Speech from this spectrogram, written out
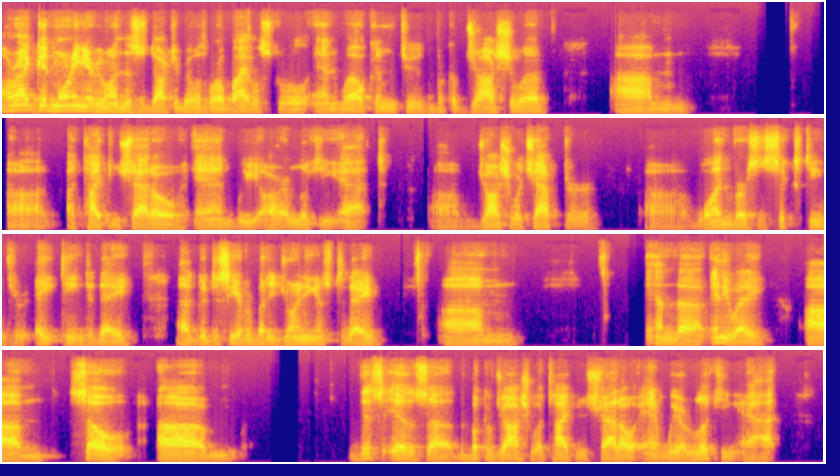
All right. Good morning, everyone. This is Dr. Bill with World Bible School, and welcome to the book of Joshua, um, uh, a type and shadow. And we are looking at um, Joshua chapter uh, 1, verses 16 through 18 today. Uh, good to see everybody joining us today. Um, and uh, anyway, um, so um, this is uh, the book of Joshua, type and shadow, and we are looking at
